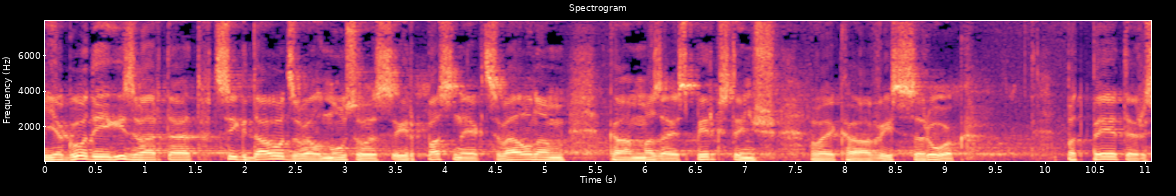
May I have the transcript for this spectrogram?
ja godīgi izvērtētu, cik daudz vēl mūsos ir pasniegts vēlnam, kā mazais pirkstiņš vai kā visa roka. Pat Pēters,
